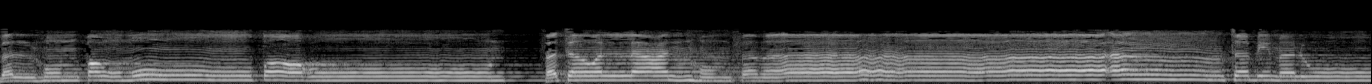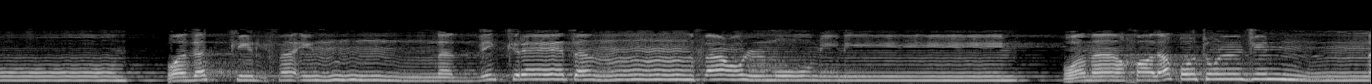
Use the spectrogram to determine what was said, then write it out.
بل هم قوم طاغون فتول عنهم فما أنت بملوم وذكر فإن الذكر تنفع المؤمنين وما خلقت الجن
